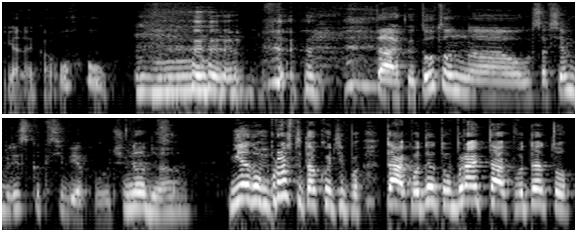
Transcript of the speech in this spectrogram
Я такая, уху. Так, и тут он э, совсем близко к тебе, получается. Ну да. Нет, он просто такой, типа, так, вот это убрать, так, вот эту,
